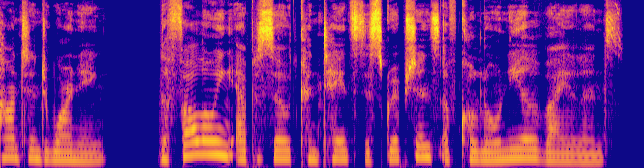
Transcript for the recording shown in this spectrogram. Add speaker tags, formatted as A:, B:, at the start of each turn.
A: content warning. The following episode contains descriptions of colonial violence.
